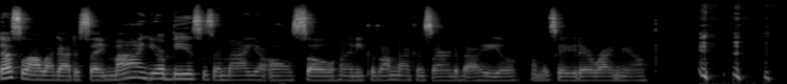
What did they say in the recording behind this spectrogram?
That's all I got to say. Mind your business and mind your own soul, honey, because I'm not concerned about hell. I'm going to tell you that right now.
